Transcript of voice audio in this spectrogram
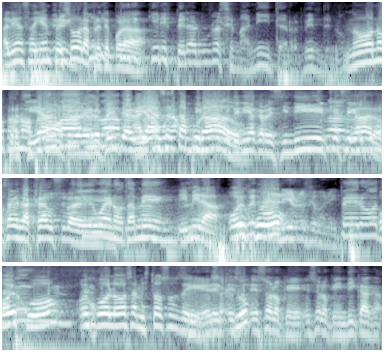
Alianza ya empezó la pretemporada. Quiere, quiere esperar una semanita de repente, ¿no? No, no, pero no, que pero ya- él va- pero de va- repente había Alianza una- está apurado. que tenía que rescindir, qué Claro, sé yo, tú claro. no sabes la cláusula de... Sí, bueno, también. Y mira, hoy jugó, esperaría una semanita. Pero hoy jugó, hoy jugó los dos amistosos de- Sí, del eso, eso, club. eso es lo que, eso es lo que indica,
